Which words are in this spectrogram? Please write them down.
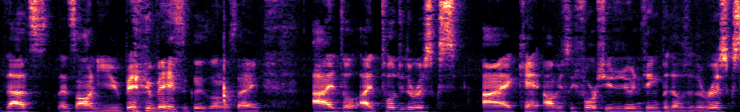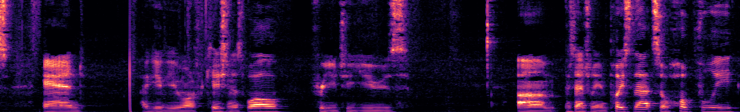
that's that's on you. Basically, is what I'm saying. I told I told you the risks. I can't obviously force you to do anything, but those are the risks, and I give you a modification as well for you to use um, potentially in place of that. So hopefully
